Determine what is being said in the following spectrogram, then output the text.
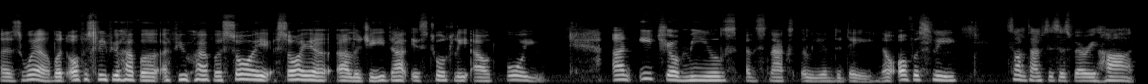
as well. But obviously, if you have a if you have a soy soya allergy, that is totally out for you. And eat your meals and snacks early in the day. Now, obviously, sometimes this is very hard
